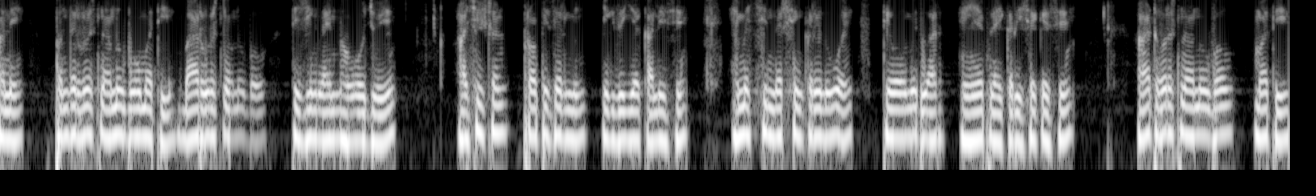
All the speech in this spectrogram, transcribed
અને પંદર વર્ષના અનુભવમાંથી બાર વર્ષનો અનુભવ ટીચિંગ લાઇનનો હોવો જોઈએ. આસિસ્ટન્ટ પ્રોફેસરની એક જગ્યા ખાલી છે. એમએસસી નર્સિંગ કરેલું હોય તેવા ઉમેદવાર અહીં એપ્લાય કરી શકે છે. આઠ વર્ષના અનુભવમાંથી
